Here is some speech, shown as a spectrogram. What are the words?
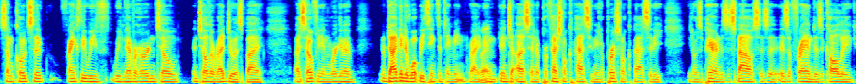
some quotes that frankly we've we've never heard until until they're read to us by by sophie and we're going to dive into what we think that they mean right, Right. and into us in a professional capacity in a personal capacity you know as a parent as a spouse as a as a friend as a colleague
